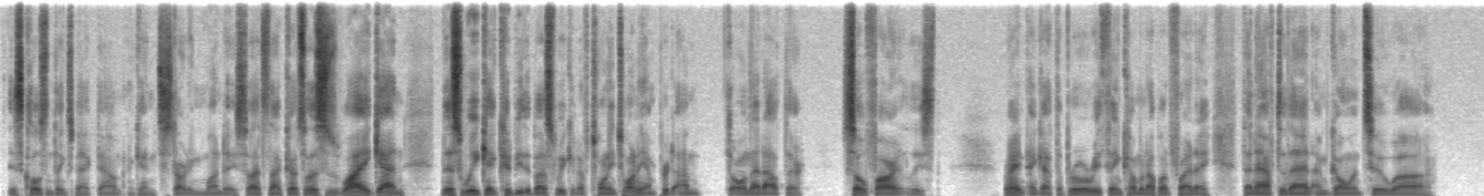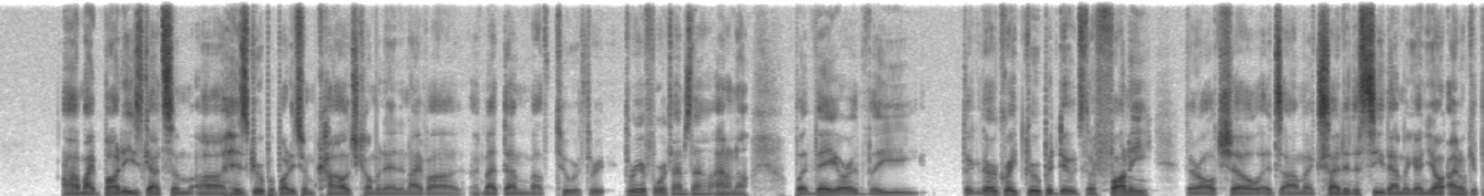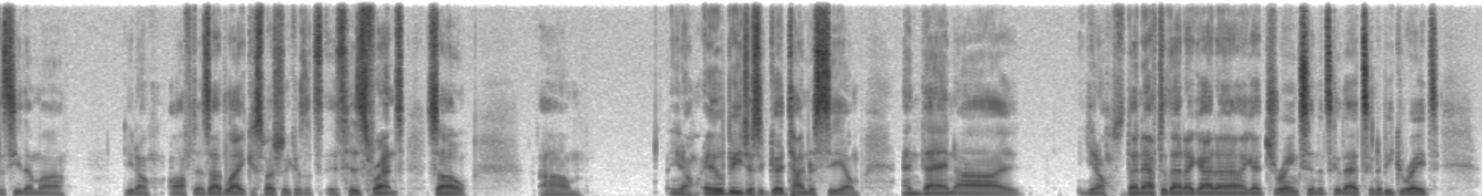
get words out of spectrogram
is closing things back down again, starting Monday. So that's not good. So this is why again, this weekend could be the best weekend of 2020. I'm I'm throwing that out there, so far at least right? I got the brewery thing coming up on Friday. Then after that, I'm going to. Uh, uh, my buddy's got some uh, his group of buddies from college coming in, and I've uh, I've met them about two or three, three or four times now. I don't know, but they are the they're a great group of dudes. They're funny. They're all chill. It's I'm excited to see them again. You know, I don't get to see them, uh, you know, often as I'd like, especially because it's it's his friends. So, um, you know, it'll be just a good time to see them and then uh, you know, then after that, I got uh, I got drinks, and it's that's gonna be great.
